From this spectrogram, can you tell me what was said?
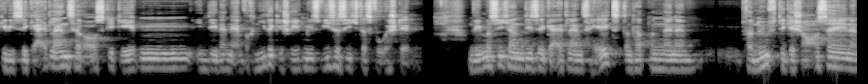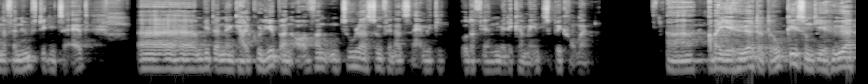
gewisse Guidelines herausgegeben, in denen einfach niedergeschrieben ist, wie sie sich das vorstellen. Und wenn man sich an diese Guidelines hält, dann hat man eine vernünftige Chance in einer vernünftigen Zeit, äh, mit einem kalkulierbaren Aufwand eine Zulassung für ein Arzneimittel oder für ein Medikament zu bekommen. Äh, aber je höher der Druck ist und je höher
